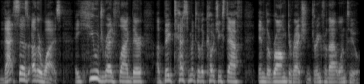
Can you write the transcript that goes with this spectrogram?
that says otherwise. A huge red flag there, a big testament to the coaching staff in the wrong direction. Drink for that one too.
